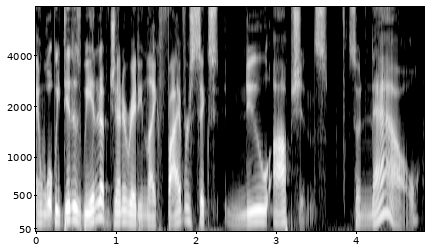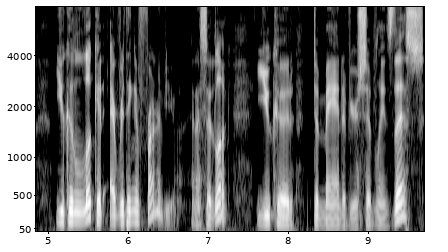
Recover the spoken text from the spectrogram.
And what we did is we ended up generating like five or six new options so now you can look at everything in front of you. And I said, look, you could demand of your siblings this.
